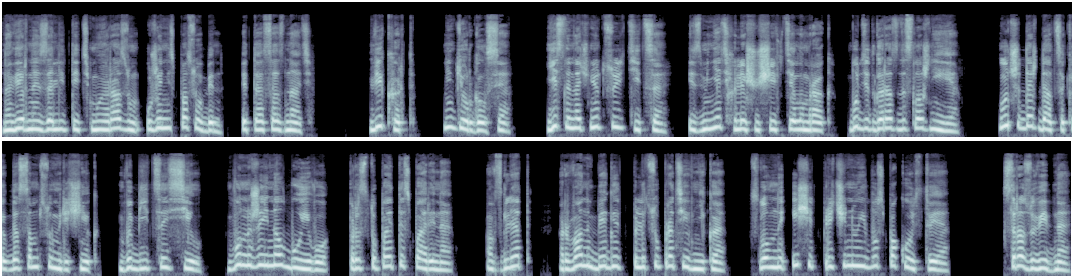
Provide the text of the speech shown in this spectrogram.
Наверное, залитый тьмой разум уже не способен это осознать. Викхард не дергался. Если начнет суетиться, изменять хлещущий в тело мрак будет гораздо сложнее. Лучше дождаться, когда сам сумеречник выбьется из сил. Вон уже и на лбу его проступает испарина. а взгляд рвано бегает по лицу противника, словно ищет причину его спокойствия. «Сразу видно,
